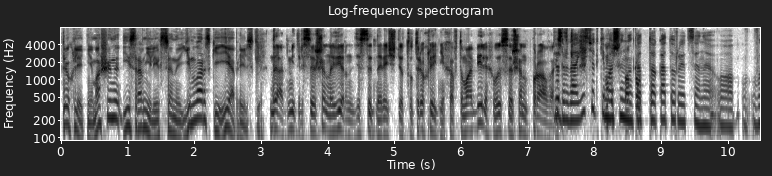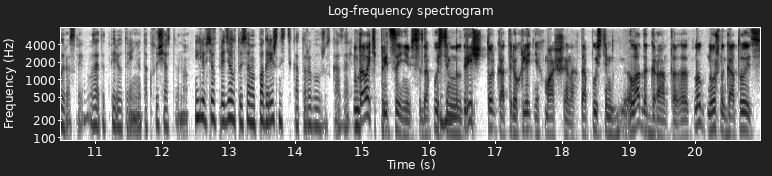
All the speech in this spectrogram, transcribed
трехлетние машины и сравнили их цены январские и апрельские. Да, Дмитрий, совершенно верно. Действительно, речь идет о трехлетних автомобилях. Вы совершенно правы. Федор, да, есть все-таки машины, которые цены э, выросли за этот период времени так существенно? Или все в пределах той самой погрешности, которую вы уже сказали? Ну, давайте приценимся. Допустим, mm-hmm. речь только о трехлетних машинах. Допустим, Лада Гранта, ну, нужно готовить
